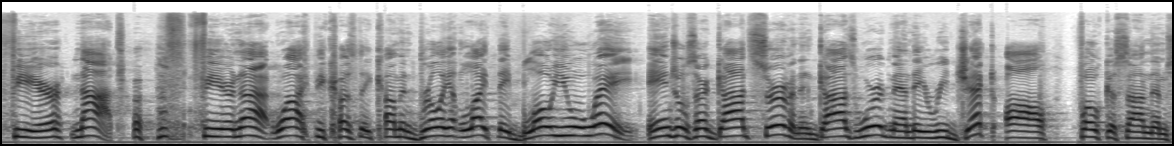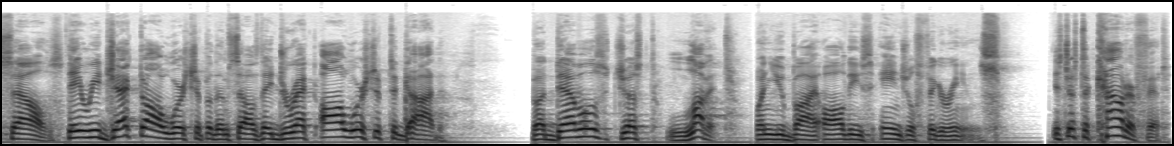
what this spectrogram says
Fear not. Fear not. Why? Because they come in brilliant light. They blow you away. Angels are God's servant and God's word, man. They reject all focus on themselves. They reject all worship of themselves. They direct all worship to God. But devils just love it when you buy all these angel figurines. It's just a counterfeit.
